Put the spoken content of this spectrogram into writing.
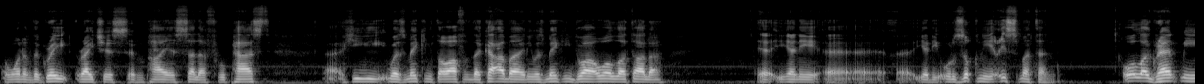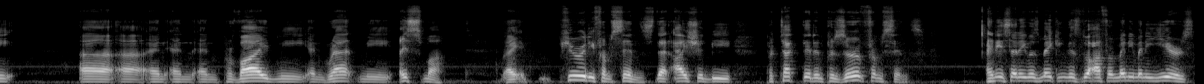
one of the great righteous and pious salaf who passed uh, he was making tawaf of the Kaaba and he was making dua oh Allah ta'ala يعني يعني ارزقني عصمة oh Allah grant me uh, uh, and and and provide me and grant me isma right purity from sins that I should be protected and preserved from sins and he said he was making this dua for many many years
